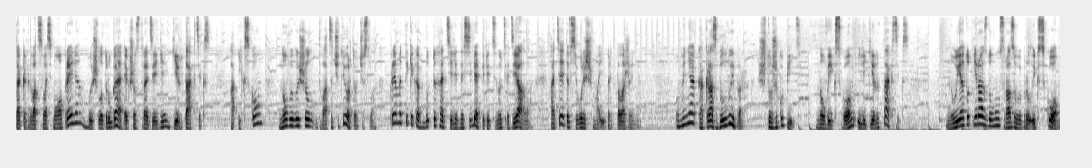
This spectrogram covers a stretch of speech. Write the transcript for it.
так как 28 апреля вышла другая экшн-стратегия Gear Tactics, а XCOM новый вышел 24 числа. Прямо-таки как будто хотели на себя перетянуть одеяло, хотя это всего лишь мои предположения. У меня как раз был выбор, что же купить, новый XCOM или Gear Tactics. Ну, я тут не раздумал, сразу выбрал XCOM,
